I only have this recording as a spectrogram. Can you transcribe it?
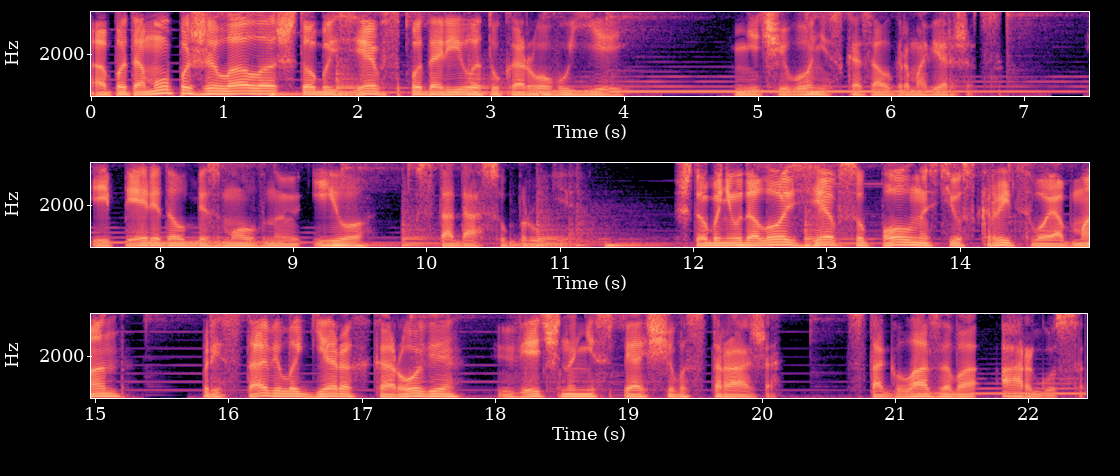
А потому пожелала, чтобы Зевс подарил эту корову ей. Ничего не сказал громовержец и передал безмолвную Ио в стада супруги. Чтобы не удалось Зевсу полностью скрыть свой обман – приставила Гера к корове вечно не спящего стража, стоглазого Аргуса.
